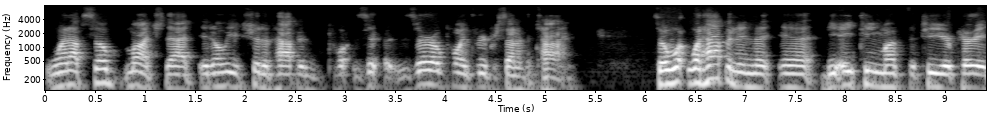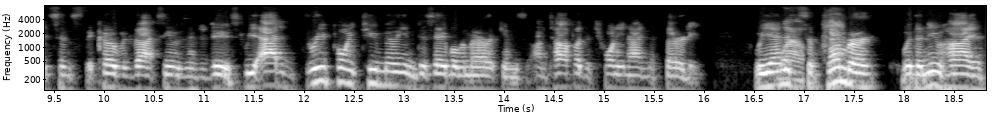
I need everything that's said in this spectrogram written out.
went up so much that it only should have happened 0.3% of the time. So what, what happened in the uh, the 18 month to two year period since the COVID vaccine was introduced? We added 3.2 million disabled Americans on top of the 29 to 30. We ended Wow. September with a new high of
